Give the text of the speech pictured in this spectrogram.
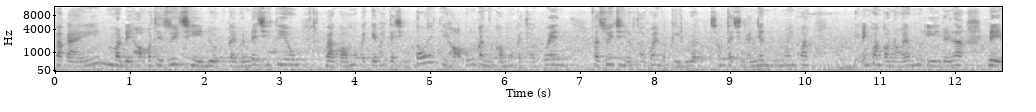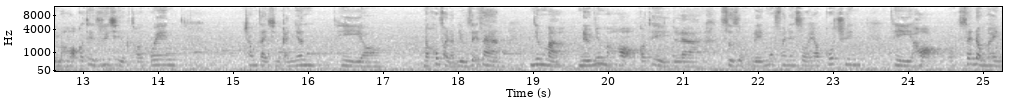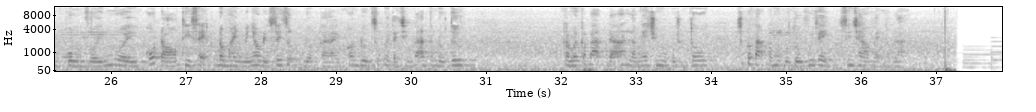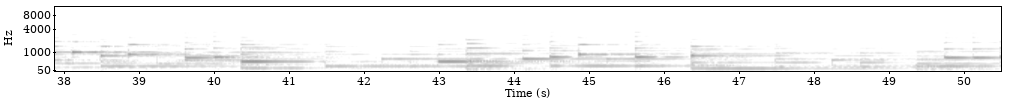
và cái mà để họ có thể duy trì được cái vấn đề chi tiêu và có một cái kế hoạch tài chính tốt thì họ cũng cần có một cái thói quen và duy trì được thói quen và kỷ luật trong tài chính cá nhân đúng không anh Quang? thì anh Quang có nói một ý đấy là để mà họ có thể duy trì được thói quen trong tài chính cá nhân thì uh, nó không phải là điều dễ dàng nhưng mà nếu như mà họ có thể là sử dụng đến một financial health coaching thì họ sẽ đồng hành cùng với người cốt đó thì sẽ đồng hành với nhau để xây dựng được cái con đường sức khỏe tài chính và an tâm đầu tư. Cảm ơn các bạn đã lắng nghe chuyên mục của chúng tôi. Chúc các bạn có một buổi tối vui vẻ. Xin chào và hẹn gặp lại.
